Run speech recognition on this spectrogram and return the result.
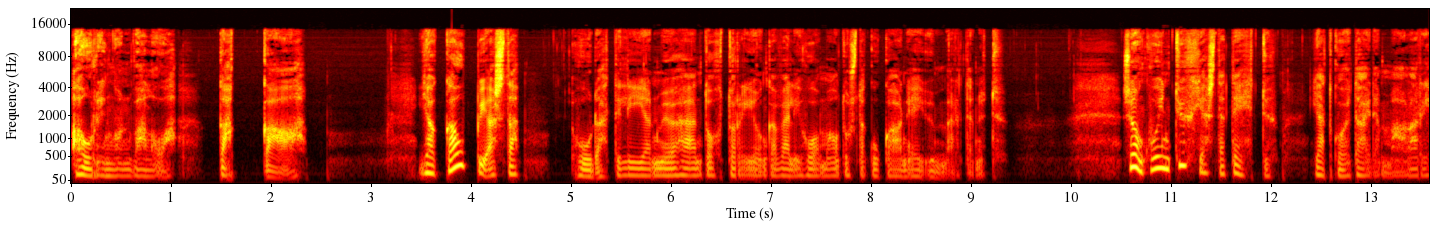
auringonvaloa, kakkaa. Ja kauppiasta, huudahti liian myöhään tohtori, jonka välihuomautusta kukaan ei ymmärtänyt. Se on kuin tyhjästä tehty, jatkoi taidemaalari,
